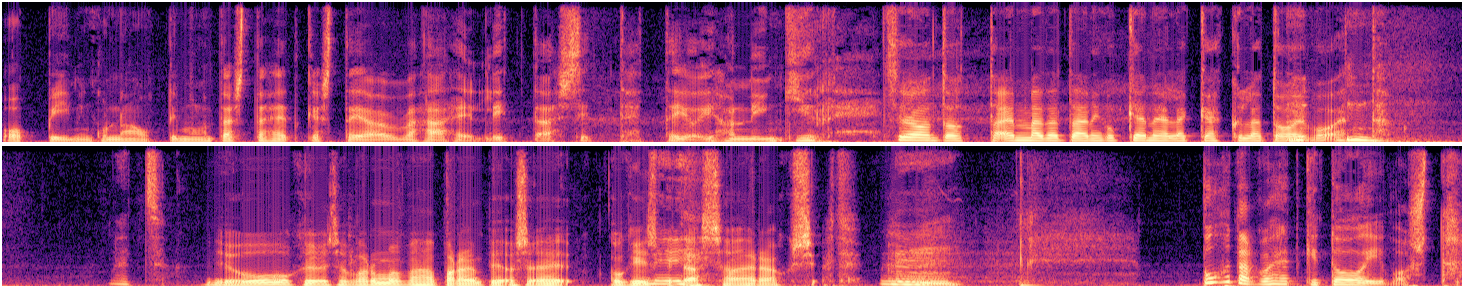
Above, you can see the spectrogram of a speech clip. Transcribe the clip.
oppii niin kuin nauttimaan tästä hetkestä ja vähän hellittää sitten, että ei ole ihan niin kireä. Se on totta. En mä tätä niin kuin kenellekään kyllä toivo, että... että Joo, kyllä se varmaan vähän parempi, jos ei kokisi Niin. mitään sairauksia. Mm. Puhutaanko hetki toivosta?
